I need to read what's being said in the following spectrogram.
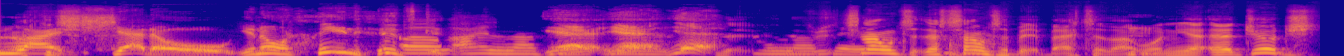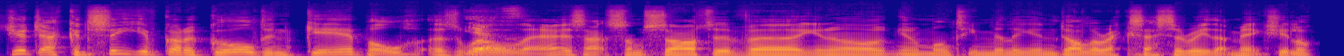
Moonlight could- Shadow. You know what I mean? It's Oh, good. I love yeah, it. yeah, yeah. I love It it. sounds that sounds a bit better. That one, yeah. Uh, Judge, Judge, I can see you've got a golden gable as well. Yes. There is that some sort of uh, you know you know multi million dollar accessory that makes you look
